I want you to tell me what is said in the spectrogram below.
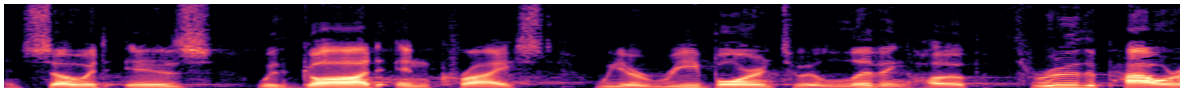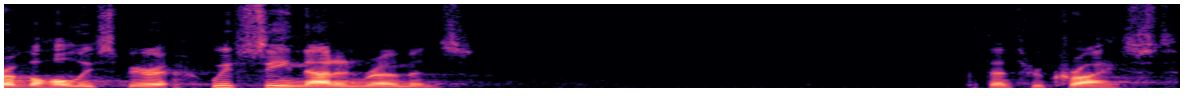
And so it is with God in Christ. We are reborn to a living hope through the power of the Holy Spirit. We've seen that in Romans. But then through Christ,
